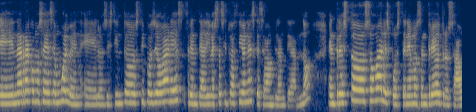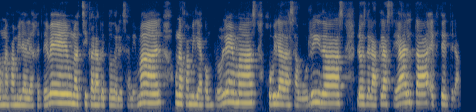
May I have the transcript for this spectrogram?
eh, narra cómo se desenvuelven eh, los distintos tipos de hogares frente a diversas situaciones que se van planteando. Entre estos hogares, pues tenemos entre otros a una familia LGTB, una chica a la que todo le sale mal, una familia con problemas, jubiladas aburridas, los de la clase alta, etcétera.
